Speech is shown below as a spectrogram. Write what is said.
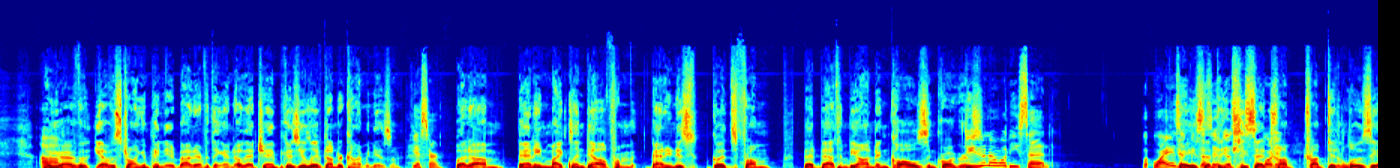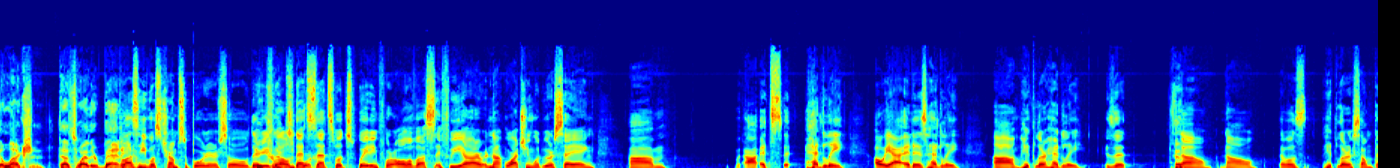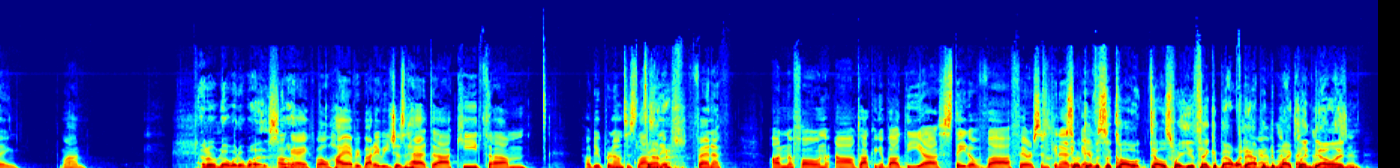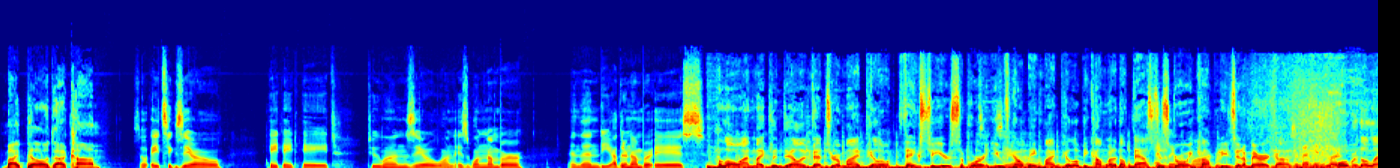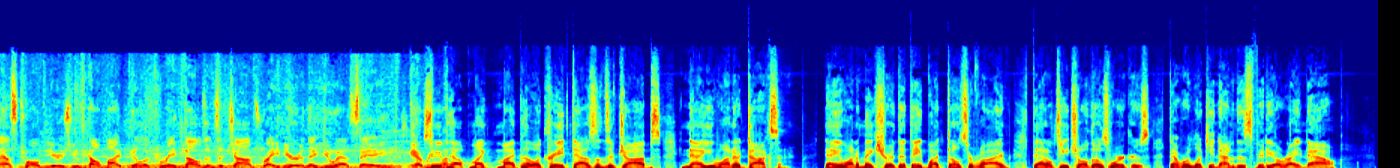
well, um, you have a, you have a strong opinion about everything. I know that, Jane, because you lived under communism. Yes, sir. But um, banning Mike Lindell from banning his goods from Bed Bath and Beyond and Kohl's and Kroger's. Do you know what he said? But why is yeah, it? he Because said it that, she said. Trump Trump didn't lose the election. That's why they're banning Plus, him. he was Trump supporter, so there Big you Trump go. That's supporter. that's what's waiting for all of us if we are not watching what we're saying. Um, uh, it's Hedley. Oh yeah, it is Hedley. Um, Hitler Hedley. Is it? No, no. That was Hitler something. Come on. I don't know what it was. Um, Okay. well, hi everybody. We just had uh, Keith. Um, how do you pronounce his last name? Fanath. Fanath. On the phone, uh, talking about the uh, state of uh, affairs in Connecticut. so give us a call. Tell us what you think about what happened I'm to gonna Mike type the Lindell numbers and. MyPillow.com. So 860-888-2101 is one number. And then the other number is Hello, I'm Mike Lindell, inventor of My Pillow. Thanks to your support, Six you've helped make My Pillow become one of the fastest Hedley growing Lamarr. companies in America. Wasn't that Hitler? Over the last 12 years, you've helped My Pillow create thousands of jobs right here in the USA. Every So you've month- helped Mike MyPillow create thousands of jobs. Now you want to dox them. Now you want to make sure that they what don't survive. That'll teach all those workers that we're looking at in this video right now.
